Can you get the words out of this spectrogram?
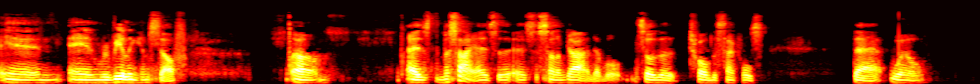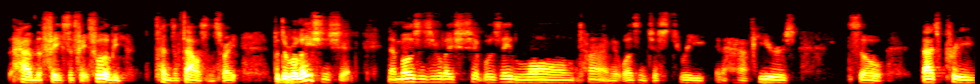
and and revealing himself um, as the Messiah, as the as the Son of God. That will so the twelve disciples that will have the face to face. Well, it'll be tens of thousands, right? But the relationship. Now Moses' relationship was a long time. It wasn't just three and a half years. So that's pretty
